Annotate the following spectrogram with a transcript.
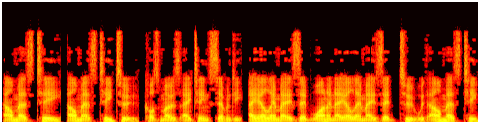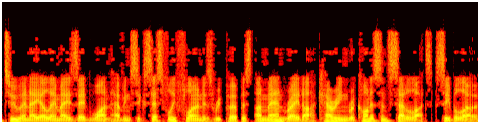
Almaz T, Almaz T2, Cosmos 18 1970, ALMAZ-1 and ALMAZ-2 with ALMAZ T2 and ALMAZ-1 having successfully flown as repurposed unmanned radar-carrying reconnaissance satellites see below.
